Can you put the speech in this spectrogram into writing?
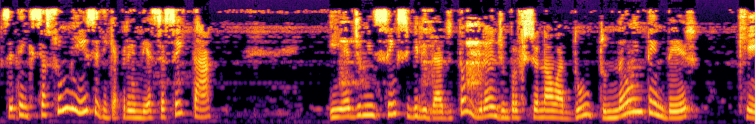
Você tem que se assumir, você tem que aprender a se aceitar. E é de uma insensibilidade tão grande um profissional adulto não entender que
